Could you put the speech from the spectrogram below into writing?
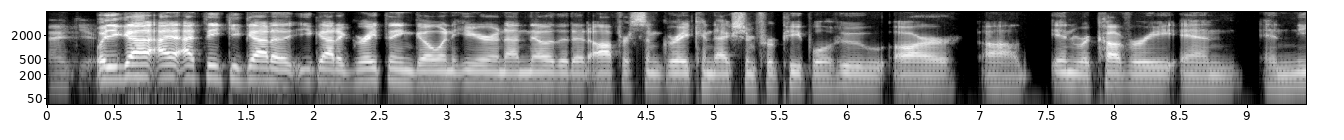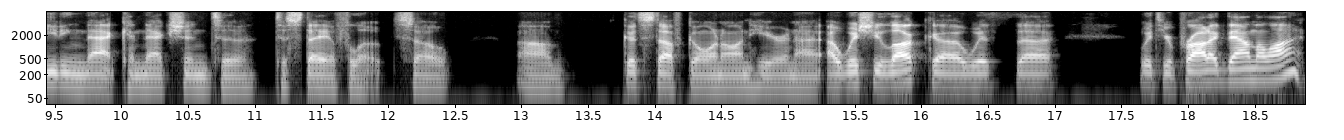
Thank you. Well, you got. I, I, think you got a you got a great thing going here, and I know that it offers some great connection for people who are uh, in recovery and and needing that connection to to stay afloat. So, um, good stuff going on here, and I, I wish you luck uh, with uh, with your product down the line.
